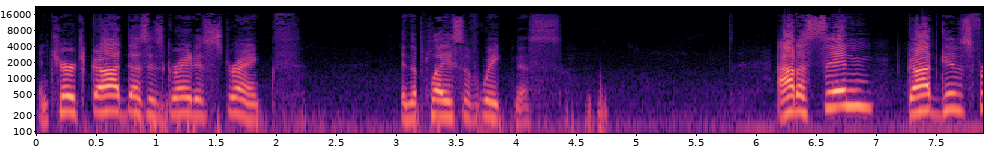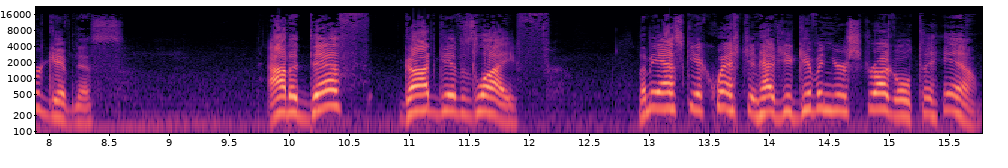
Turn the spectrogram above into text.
In church, God does his greatest strength in the place of weakness. Out of sin, God gives forgiveness. Out of death, God gives life. Let me ask you a question Have you given your struggle to Him?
